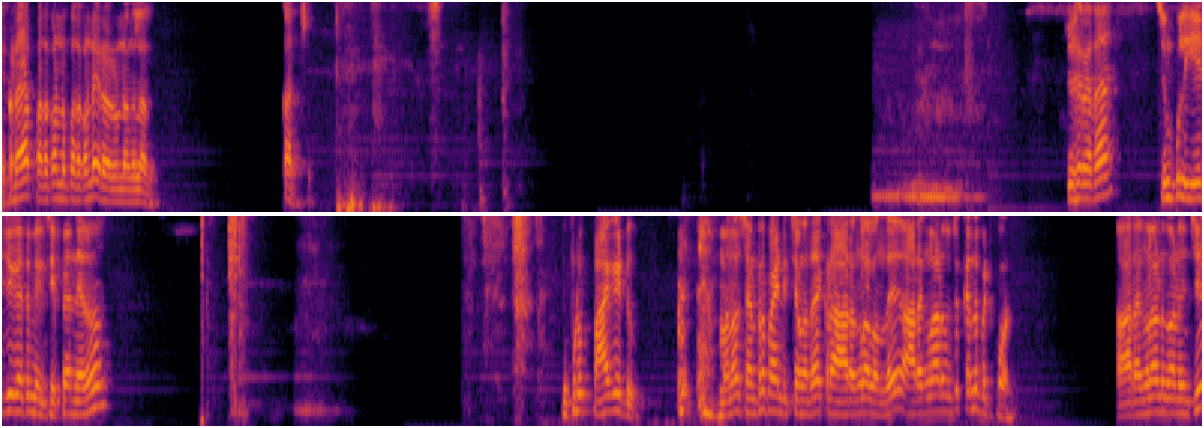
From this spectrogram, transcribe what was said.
ఇక్కడ పదకొండు పదకొండు ఇరవై రెండు అంగుళాలు. ఖర్చు. చూసారు కదా? సింపుల్ ఈజీగా అయితే మీకు చెప్పాను నేను. ఇప్పుడు పాకెట్ మనం సెంటర్ పాయింట్ ఇచ్చాం కదా ఇక్కడ ఆరు అంగుళాలు ఉంది. ఆరు అంగుళాల నుంచి కింద పెట్టుకోండి. ఆరు అంగుళాల కాడ నుంచి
